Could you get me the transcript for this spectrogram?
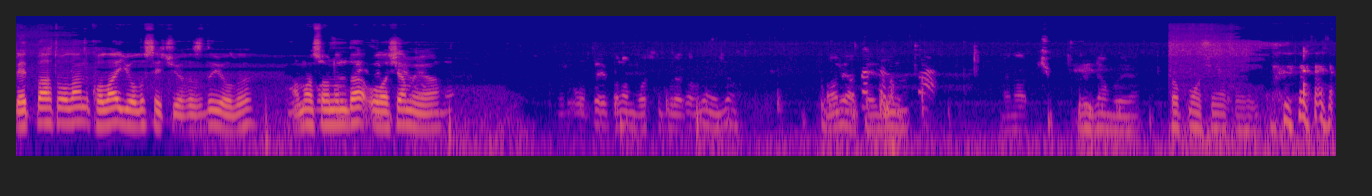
bedbaht olan kolay yolu seçiyor, hızlı yolu. Ama sonunda ulaşamıyor. Ortaya falan boşluk bırakabilir hocam. Abi ya teyzem. Ben abi küp kıracağım buraya. Top motion yapalım.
